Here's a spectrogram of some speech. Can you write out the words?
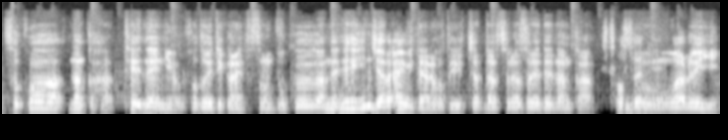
そこはなんか丁寧にほどいていかないとその僕がね「えいいんじゃない?」みたいなこと言っちゃったらそれはそれでなんかそうす、ね、悪い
